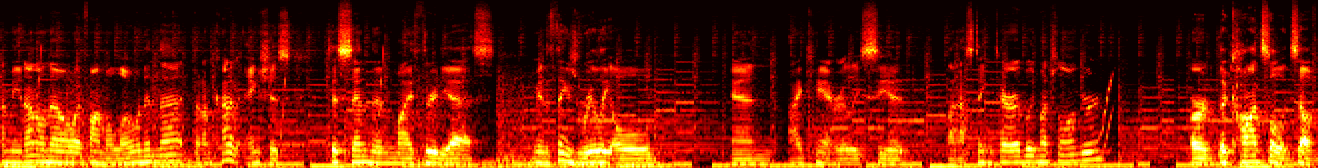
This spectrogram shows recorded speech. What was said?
I mean, I don't know if I'm alone in that, but I'm kind of anxious to send them my 3DS. I mean, the thing's really old, and I can't really see it lasting terribly much longer. Or the console itself.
